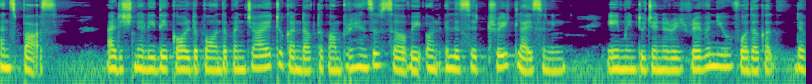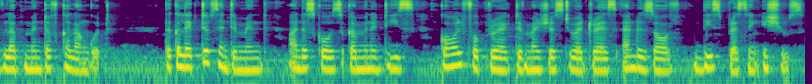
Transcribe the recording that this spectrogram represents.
and spas. Additionally, they called upon the panchayat to conduct a comprehensive survey on illicit trade licensing, aiming to generate revenue for the development of Calangute. The collective sentiment underscores the community's call for proactive measures to address and resolve these pressing issues.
